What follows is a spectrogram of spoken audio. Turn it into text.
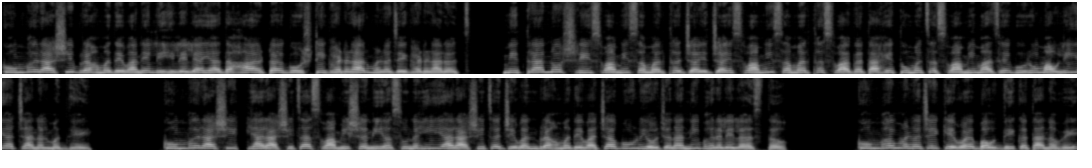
कुंभ राशी ब्रह्मदेवाने लिहिलेल्या या दहा अटळ गोष्टी घडणार म्हणजे घडणारच. मित्रांनो श्री स्वामी समर्थ जय जय स्वामी समर्थ स्वागत आहे तुमचं स्वामी माझे गुरु माऊली या चॅनलमध्ये. कुंभ राशी या राशीचा स्वामी शनी असूनही या राशीचं जीवन ब्रह्मदेवाच्या गुण योजनांनी भरलेलं असतं. कुंभ म्हणजे केवळ बौद्धिकता नव्हे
